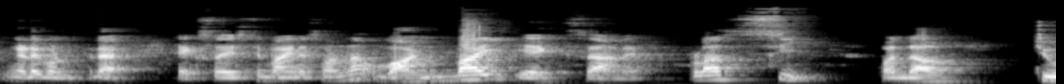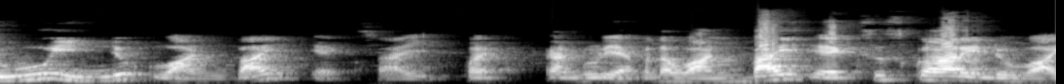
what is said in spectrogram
ഇങ്ങോട്ട് കൊണ്ട് അല്ലെ x raise to minus one one by X ആണ് പ്ലസ് സി അപ്പൊ എന്താ? Two into one by X ആയി. ഇപ്പൊ കൺക്ലൂഡ് ചെയ്യാം. അപ്പോൾ എന്താ? One by X square into y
